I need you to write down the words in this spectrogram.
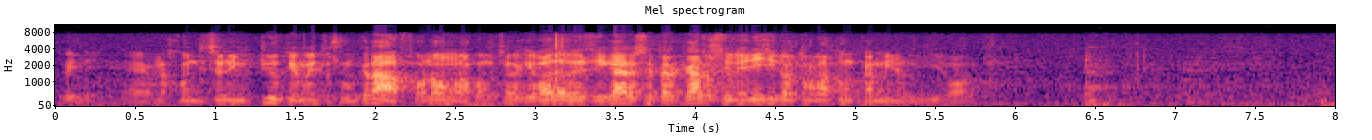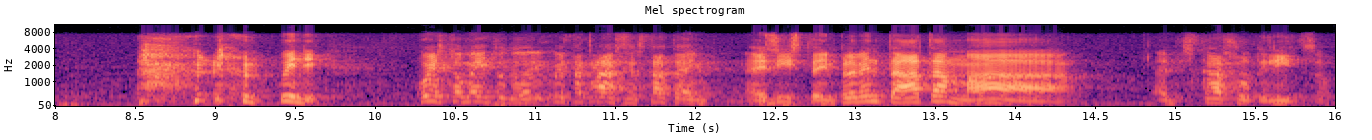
Quindi è una condizione in più che metto sul grafo, non una condizione che vado a verificare se per caso si verifica ho trovato un cammino migliore. Quindi questo metodo, questa classe stata, esiste implementata ma è di scarso utilizzo,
